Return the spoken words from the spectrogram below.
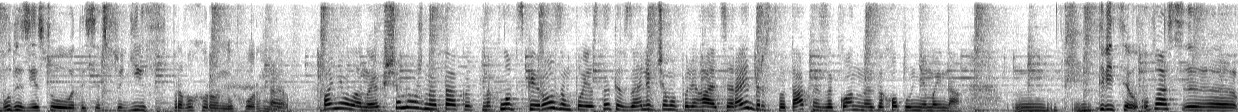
буде з'ясовуватися в суді в правоохоронних Е, органах. Пані Олено, якщо можна так от на хлопський розум пояснити взагалі, в чому полягає це рейдерство, так, незаконне захоплення майна. Дивіться, у вас е,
